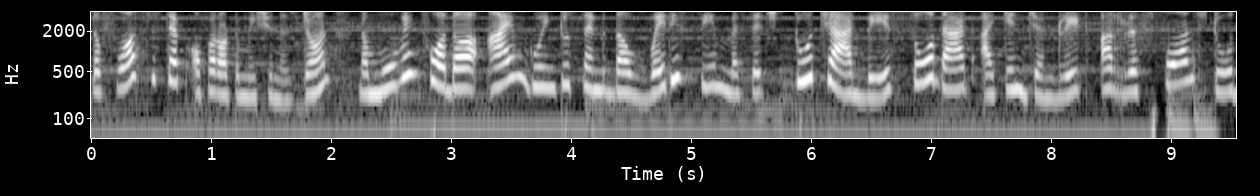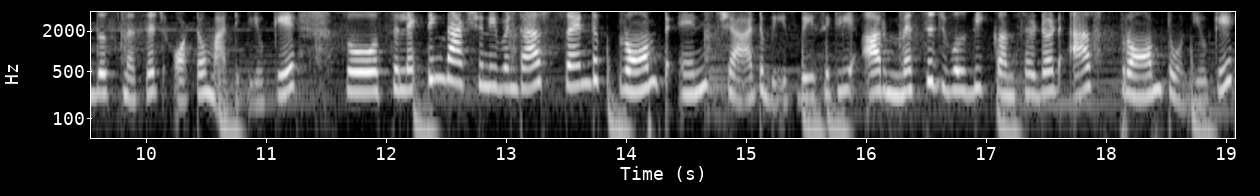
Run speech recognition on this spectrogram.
the first step of our automation is done. Now moving further i'm going to send the very same message to Chatbase so that i can generate a response to this message automatically okay? So selecting the action event as send prompt in Chatbase. Basically our message will be considered as prompt only okay?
